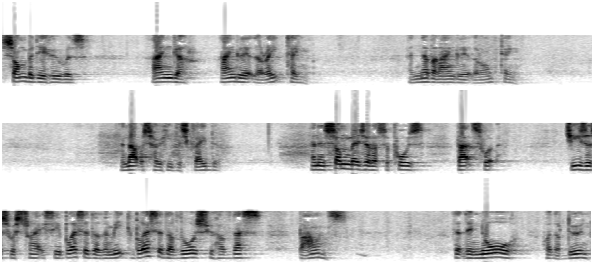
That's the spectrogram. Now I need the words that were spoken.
somebody who was anger, angry at the right time and never angry at the wrong time. And that was how he described it. And in some measure, I suppose that's what Jesus was trying to say. Blessed are the meek, blessed are those who have this balance. That they know what they're doing,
